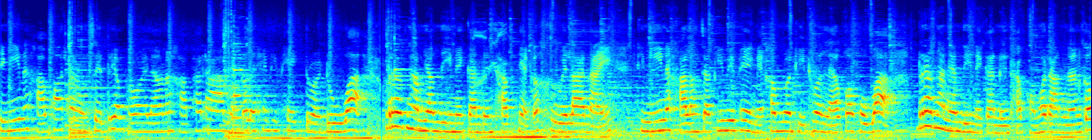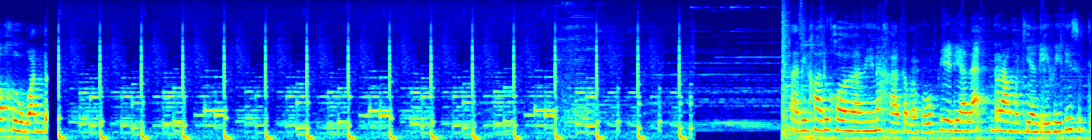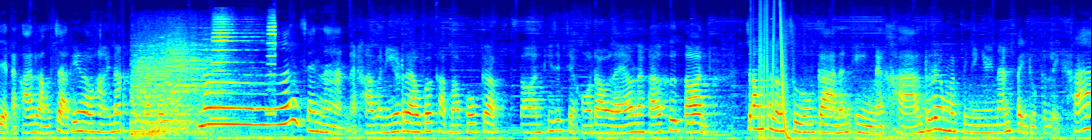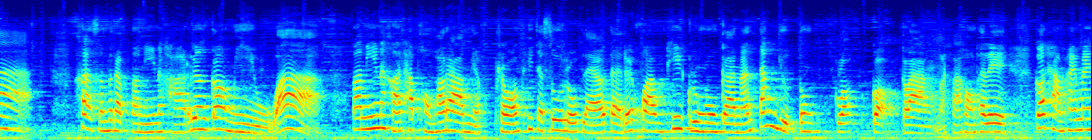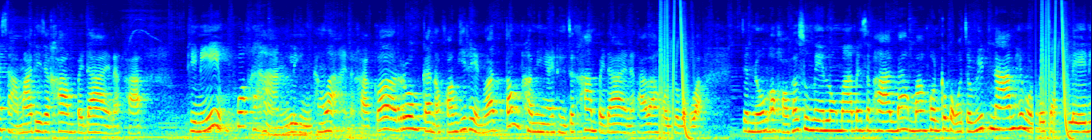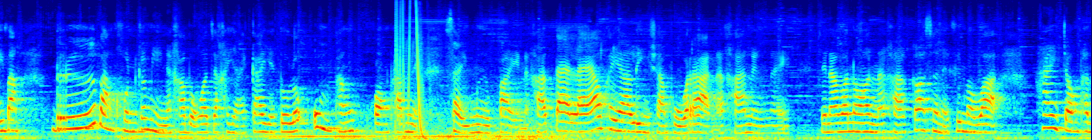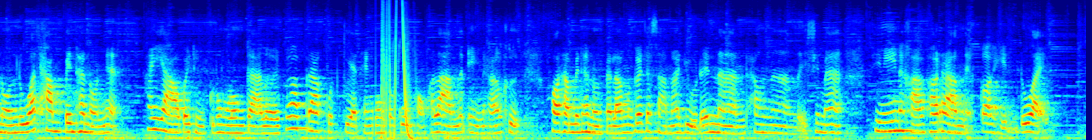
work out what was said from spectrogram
ทีนี้นะคะพอถนนเสร็จเรียบร้อยแล้วนะคะ พระรามเนี่ยก็เลยให้พี่เพกตรวจดูว่าเลิกษ์งามยามดีในการเดินทัพเนี่ยก็คือเวลาไหน ทีนี้นะคะ หลังจากที่พี่เพกเนี่ยคำนวณถี่ถ้วนแล้วก็พบว่าเลิกษ์งามยามดีในการเดินทัพของพระรามนั้นก็คือวันสวัสดีค่ะทุกคนวันนี้นะคะกลับมาพบพี่เดียและรามเกียรติ์ EP ที่ 17 นะคะ หลังจากที่เราหายหน้าหายตาไป นานแสนนานนะคะ วันนี้เราก็กลับมาพบกับตอนที่ 17 ของเราแล้วนะคะ คือตอนจ้องถนนสู่วงการนั่นเองนะคะ เรื่องมันเป็นยังไงนั้นไปดูกันเลยค่ะ ค่ะสำหรับตอนนี้นะคะ เรื่องก็มีอยู่ว่า ตอนนี้นะคะทัพของพระรามเนี่ยพร้อมที่จะสู้รบแล้ว แต่ด้วยความที่กรุงลงการนั้นตั้งอยู่ตรงเกาะเกาะกลางนะคะ ของทะเลก็ทำให้ไม่สามารถที่จะข้ามไปได้นะคะ ทีนี้พวกทหารลิงทั้งหลายนะคะ ก็ร่วมกันออกความคิดเห็นว่าต้องทำยังไงถึงจะข้ามไปได้นะคะบางคนก็บอกว่าจะโน้มเอาขาพระสุเมนลงมาเป็นสะพานบ้างบางคนก็บอกว่าจะวิทน้ำให้หมดไปจากทะเลนี้บ้าง หรือบางคนก็มีนะคะ บอกว่าจะขยายกายใหญ่โตแล้วอุ้มทั้งกองทัพเนี่ยใส่มือไปนะคะ แต่แล้วพญาลิงชามพูราชนะคะหนึ่งในเสนาวานอนนะคะ ก็เสนอขึ้นมาว่าให้จองถนนหรือว่าทำเป็นถนนเนี่ย ให้ยาวไปถึงกรุงลงกาเลย เพื่อปรากฏเกียรติแห่งวงศ์ตระกูลของพระรามนั่นเองนะคะก็คือ พอทำเป็นถนนไปแล้วมันก็จะสามารถอยู่ได้นานเท่านานเลยใช่ไหมทีนี้นะคะพระรามเนี่ยก็เห็นด้วย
